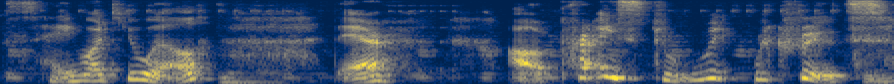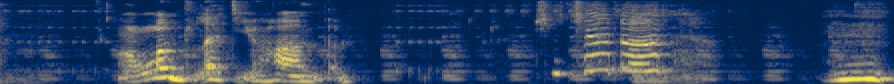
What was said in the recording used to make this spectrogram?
Say what you will. They're our prized re recruits. I won't let you harm them. Chatot!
